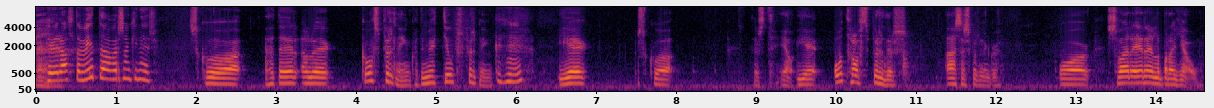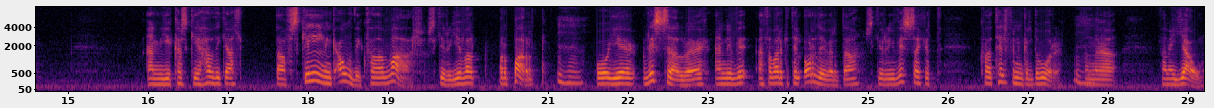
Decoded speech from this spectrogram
hefur alltaf vitað að vera samkynniður? Sko, þetta er alveg góð spurning, þetta er mjög djúb spurning. Mhm. Ég, sko, þú veist, já, ég er oft spurður að þessari spurningu og svar er eiginlega bara já. En ég kannski hafði ekki alltaf skilning á því hvað það var, skilur, ég var bara barn Mhm. og ég vissi alveg, en, ég, en það var ekki til orðið yfir þetta, skilur, ég vissi ekkert hvaða tilfinningar þetta voru. Mhm. Þannig, að, þannig að já,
